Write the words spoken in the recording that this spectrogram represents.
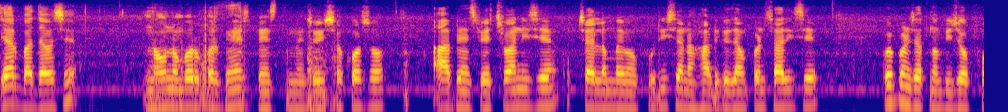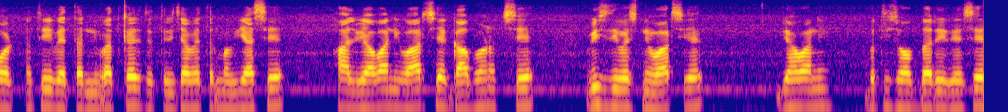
ત્યારબાદ આવે છે, નવ નંબર ઉપર ભેંસ ભેંસ તમે જોઈ શકો છો. આ ભેંસ વેચવાની છે ઊંચાઈ લંબાઈમાં પૂરી છે અને હાડ ગજામાં પણ સારી છે. કોઈપણ જાતનો બીજો ફોલ્ટ નથી વેતરની વાત કરીએ તો ત્રીજા વેતરમાં વ્યાસ છે. હાલ વ્યાવાની વાર છે, ગાભણ જ છે. વીસ દિવસની વાર છે, વ્યાવાની બધી જવાબદારી રહેશે.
